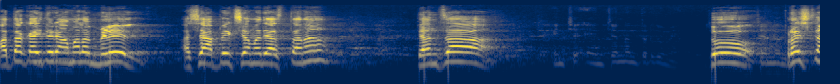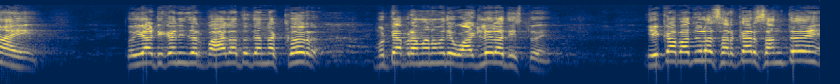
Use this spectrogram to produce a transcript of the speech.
आता काहीतरी आम्हाला मिळेल अशा अपेक्षामध्ये असताना त्यांचा जो प्रश्न आहे तो या ठिकाणी जर पाहिला तर त्यांना कर मोठ्या प्रमाणामध्ये वाढलेला दिसतोय. एका बाजूला सरकार सांगतंय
